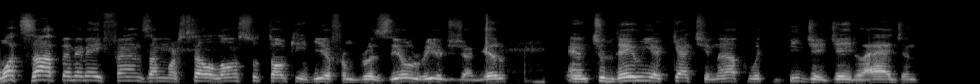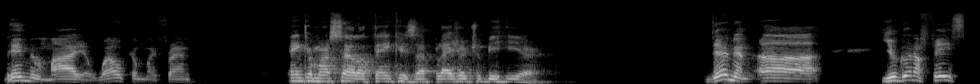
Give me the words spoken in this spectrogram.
What's up, MMA fans? I'm Marcelo Alonso talking here from Brazil, Rio de Janeiro. And today we are catching up with BJJ legend Demian Maia. Welcome, my friend. Thank you, Marcelo. Thank you. It's a pleasure to be here. Demian, uh, you're going to face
